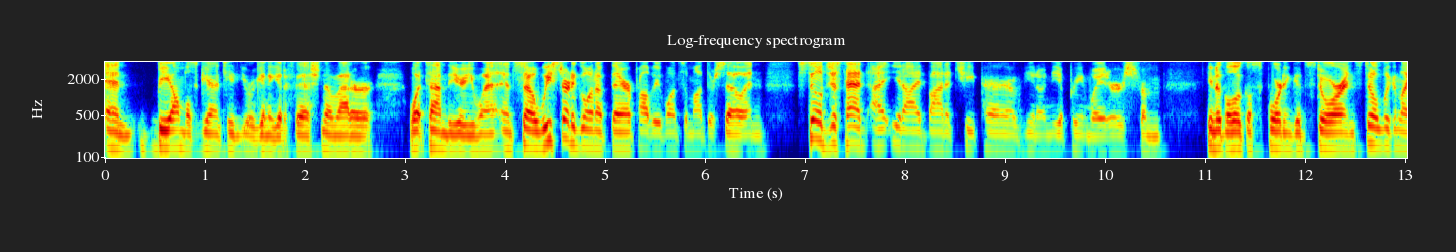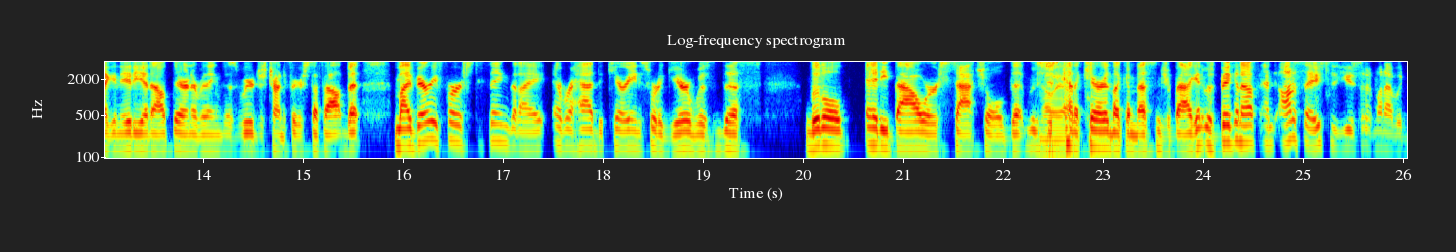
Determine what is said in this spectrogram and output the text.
and be almost guaranteed that you were going to get a fish no matter what time of the year you went. And so we started going up there probably once a month or so. And still just had I you know I bought a cheap pair of you know neoprene waders from you know the local sporting goods store and still looking like an idiot out there and everything as we were just trying to figure stuff out but my very first thing that i ever had to carry any sort of gear was this little eddie bauer satchel that was oh, just oh, yeah. kind of carried like a messenger bag and it was big enough and honestly i used to use it when i would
